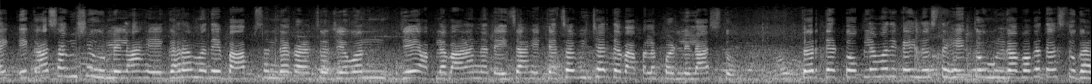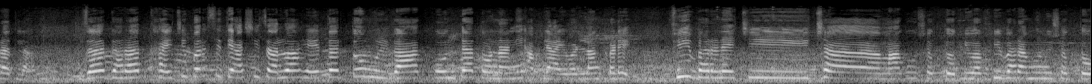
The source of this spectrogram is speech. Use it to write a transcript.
एक एक असा विषय उरलेला आहे. घरामध्ये बाप संध्याकाळचं जेवण जे आपल्या बाळांना द्यायचं आहे त्याचा विचार त्या बापाला पडलेला असतो. तर त्या टोपल्यामध्ये काही नसतं. हे तो मुलगा बघत असतो घरातला. जर घरात खायची परिस्थिती अशी चालू आहे तर तो मुलगा कोणत्या तोंडाने आपल्या आईवडिलांकडे फी भरण्याची इच्छा मागू शकतो किंवा फी भरा म्हणू शकतो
